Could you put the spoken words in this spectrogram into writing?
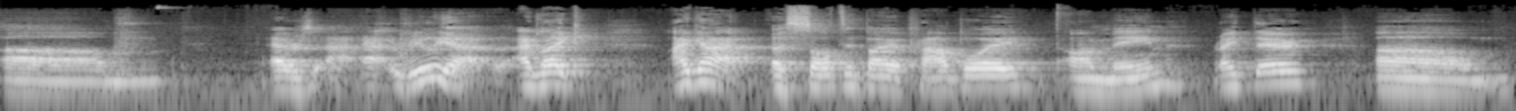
Um, ever, I, I, really, I, I like. I got assaulted by a Proud Boy on Maine right there um,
